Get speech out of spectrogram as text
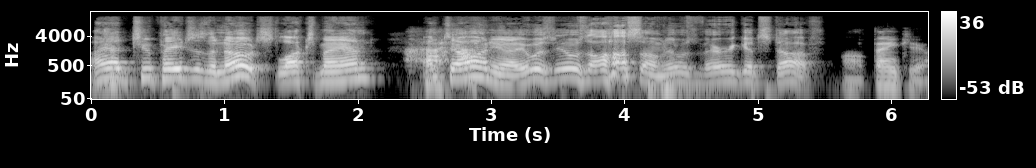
I had two pages of notes, Lux man. I'm telling you, it was it was awesome. It was very good stuff. Well, thank you,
